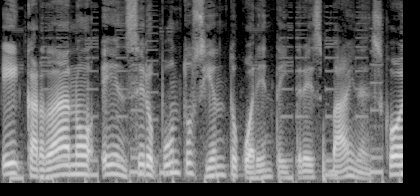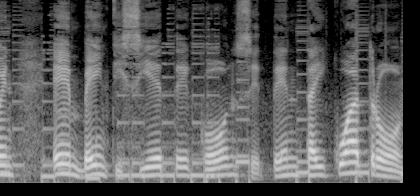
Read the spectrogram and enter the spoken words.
y Cardano en 0.143 Binance Coin en 27,74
